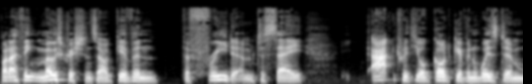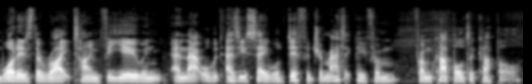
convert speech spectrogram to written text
but I think most Christians are given the freedom to say, act with your God-given wisdom. What is the right time for you, and and that will, as you say, will differ dramatically from from couple to couple.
